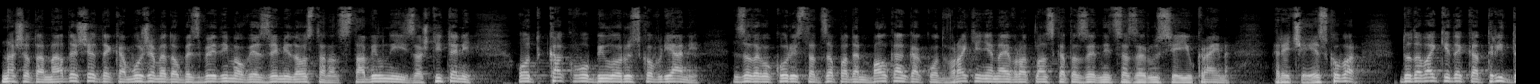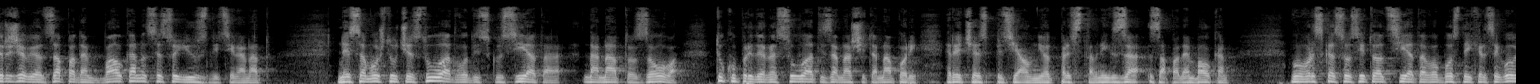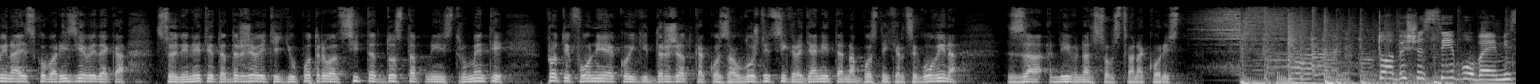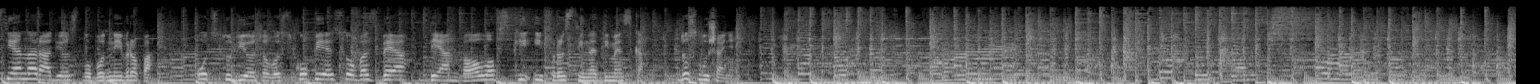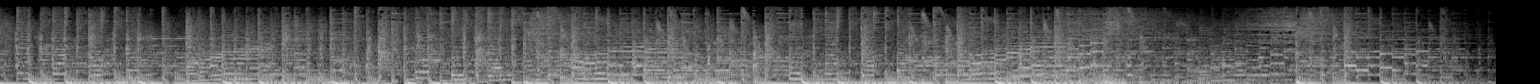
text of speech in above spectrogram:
Нашата надеж е дека можеме да обезбедиме овие земји да останат стабилни и заштитени од какво било руско влијание, за да го користат Западен Балкан како одвраќање на евроатланската заедница за Русија и Украина, рече Ескобар, додавајќи дека три држави од Западен Балкан се сојузници на НАТО. Не само што учествуваат во дискусијата на НАТО за ова, туку придонесуваат и за нашите напори, рече специјалниот представник за Западен Балкан. Во врска со ситуацијата во Босна и Херцеговина, Ескобар изјави дека Соединетите држави ќе ги употребат сите достапни инструменти против оние кои ги држат како заложници граѓаните на Босна и Херцеговина за нивна собствена корист. Тоа беше се во оваа емисија на Радио Слободна Европа. Од студиото во Скопје со вас беа Дејан Валовски и Фростина Димеска. До слушање.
